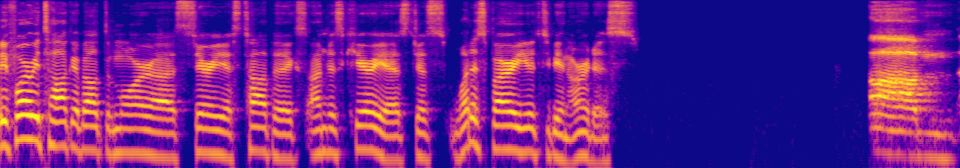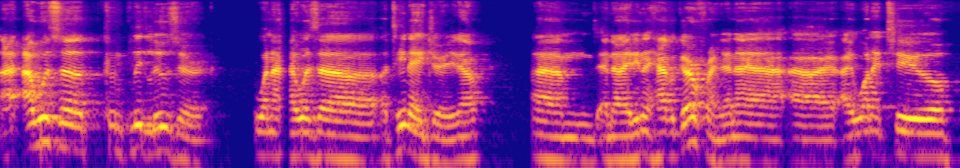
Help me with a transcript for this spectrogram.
Before we talk about the more uh, serious topics, I'm just curious, just what inspired you to be an artist? Um, I, I was a complete loser when I was a, a teenager, you know, um, and I didn't have a girlfriend, and I, I I wanted to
